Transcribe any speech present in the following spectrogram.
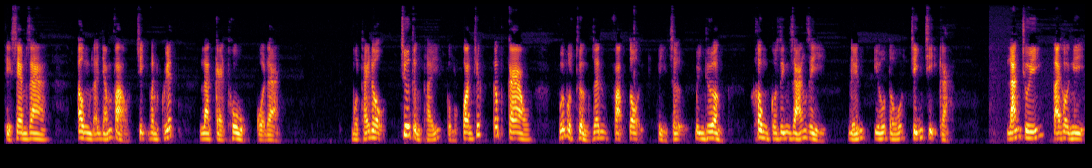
thì xem ra ông đã nhắm vào Trịnh Văn Quyết là kẻ thù của Đảng một thái độ chưa từng thấy của một quan chức cấp cao với một thường dân phạm tội hình sự bình thường, không có dính dáng gì đến yếu tố chính trị cả. Đáng chú ý, tại hội nghị,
